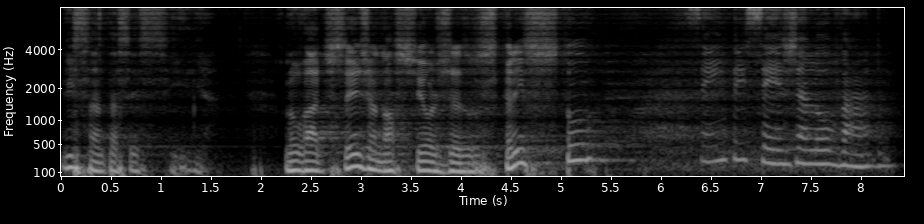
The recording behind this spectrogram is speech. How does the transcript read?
de Santa Cecília. Louvado seja nosso Senhor Jesus Cristo. Sempre seja louvado.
